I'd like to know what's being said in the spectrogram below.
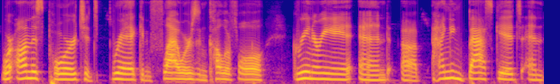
we're on this porch. It's brick and flowers and colorful greenery and uh, hanging baskets. And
